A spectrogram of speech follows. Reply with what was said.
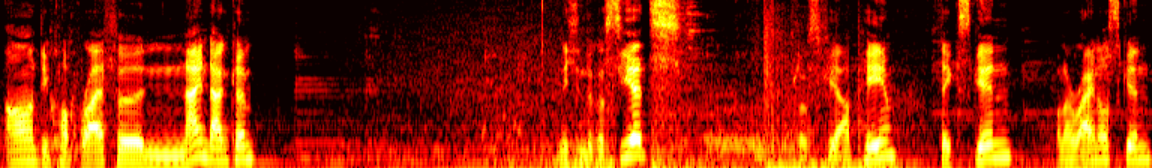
Und die Pop Rifle. Nein, danke. Nicht interessiert. Plus 4 AP. Thick Skin. Oder Rhino Skin.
